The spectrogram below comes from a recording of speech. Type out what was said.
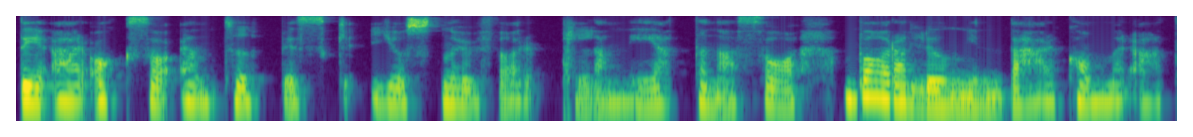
Det är också en typisk just nu för planeterna, så bara lugn, det här kommer att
